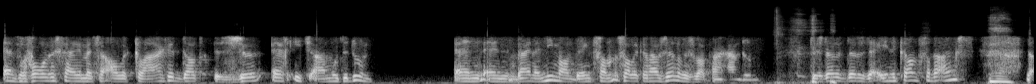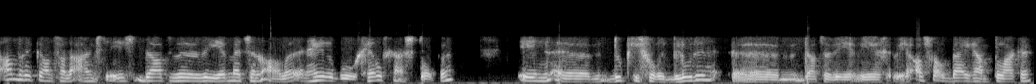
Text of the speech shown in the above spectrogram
En vervolgens ga je met z'n allen klagen dat ze er iets aan moeten doen. En, en bijna niemand denkt van, zal ik er nou zelf eens wat aan gaan doen? Dus dat, dat is de ene kant van de angst. Ja. De andere kant van de angst is dat we weer met z'n allen een heleboel geld gaan stoppen in uh, doekjes voor het bloeden. Uh, dat we weer, weer, weer asfalt bij gaan plakken.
